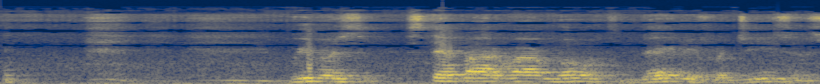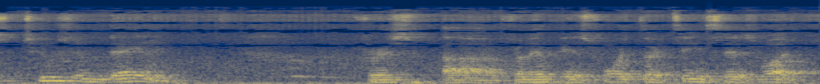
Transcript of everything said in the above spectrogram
we must step out of our boat daily for Jesus. Choose him daily. First uh, Philippians 4.13 says what?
